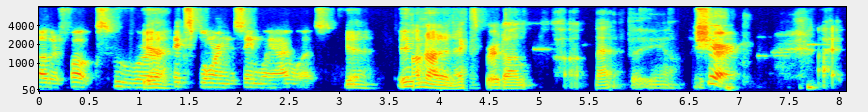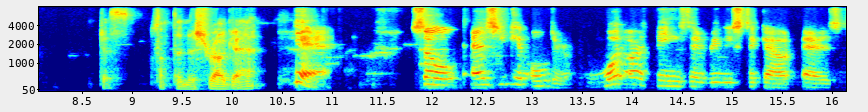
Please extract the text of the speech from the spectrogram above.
other folks who were yeah. exploring the same way I was. Yeah. I'm not an expert on uh, that, but you know. Sure. I, just something to shrug at. Yeah. So as you get older, what are things that really stick out as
